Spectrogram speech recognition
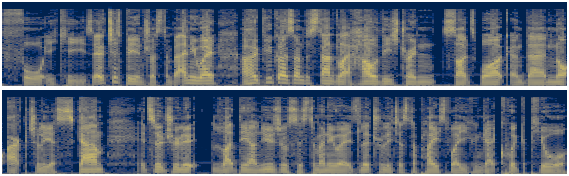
40 keys. It'd just be interesting. But anyway, I hope you guys understand like how these trading sites work and they're not actually a scam. It's literally like the unusual system anyway. It's literally just a place where you can get quick pure.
